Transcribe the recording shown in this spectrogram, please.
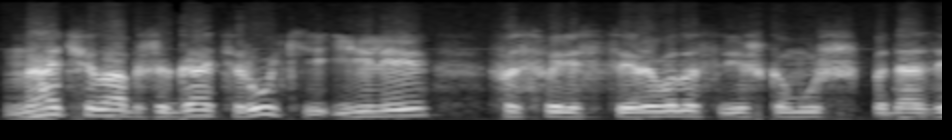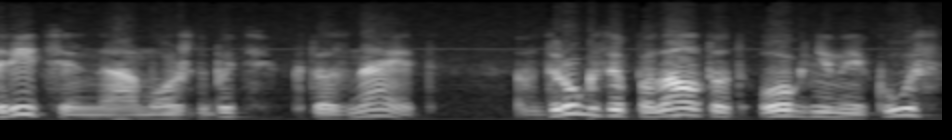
начало обжигать руки, или фосфорисцировало слишком уж подозрительно, а может быть, кто знает. Вдруг запылал тот огненный куст,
